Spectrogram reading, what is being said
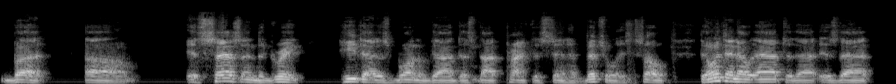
But um, it says in the Greek, "He that is born of God does not practice sin habitually." So the only thing I would add to that is that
